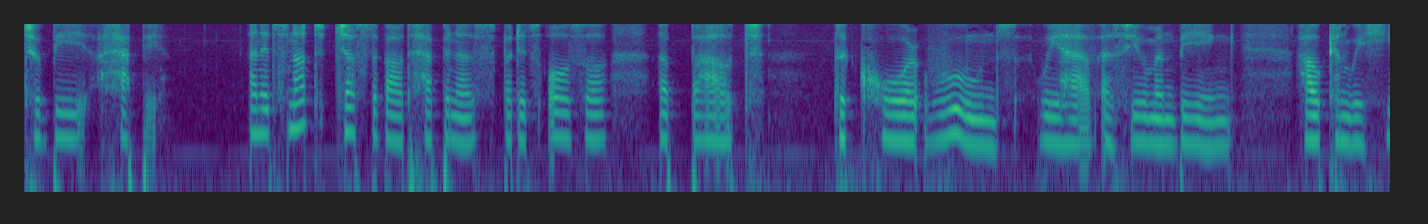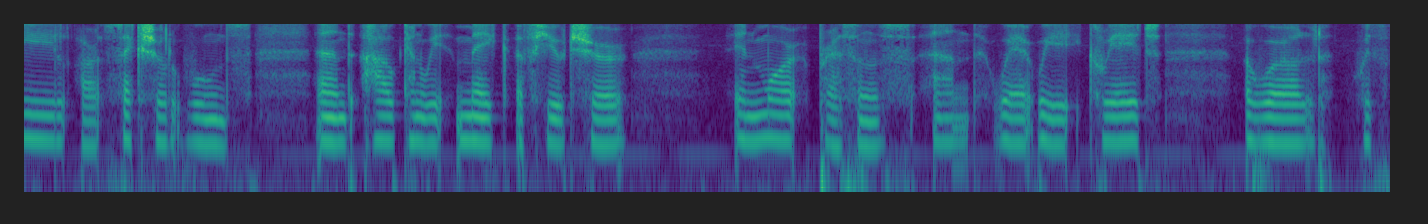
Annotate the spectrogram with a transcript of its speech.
to be happy. And it's not just about happiness, but it's also about the core wounds we have as human beings. How can we heal our sexual wounds? And how can we make a future in more presence and where we create a world with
